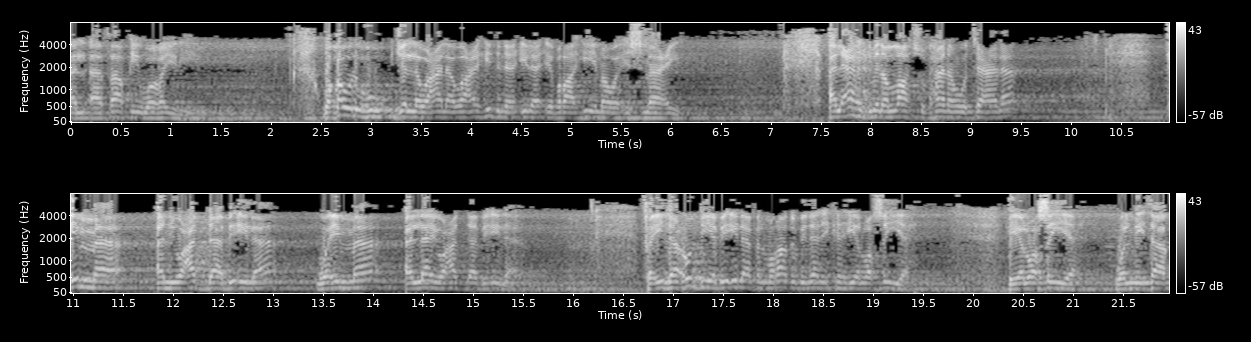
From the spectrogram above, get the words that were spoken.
الآفاق وغيره. وقوله جل وعلا وعهدنا إلى إبراهيم وإسماعيل العهد من الله سبحانه وتعالى إما أن يعدى بإلى وإما أن لا يعدى بإلى فإذا عدي بإلى فالمراد بذلك هي الوصية. هي الوصية والميثاق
